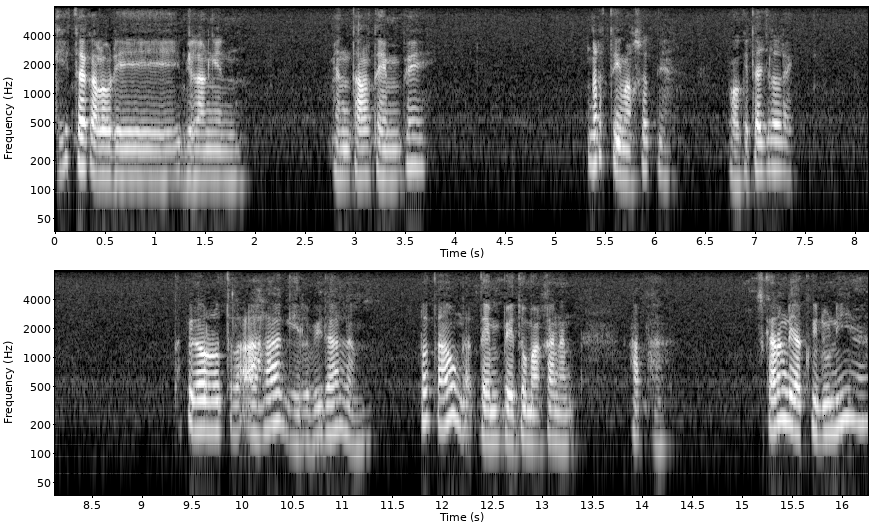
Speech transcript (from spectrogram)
Kita kalau dibilangin mental tempe ngerti maksudnya? Bahwa kita jelek tapi kalau lo telah lagi lebih dalam. Lo tahu nggak tempe itu makanan apa? Sekarang diakui dunia.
